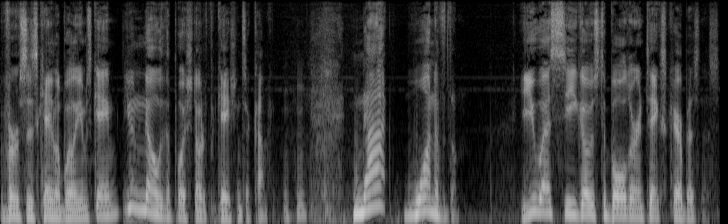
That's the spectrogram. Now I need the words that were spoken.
versus Caleb Williams game. You know the push notifications are coming. Mm-hmm. Not one of them. USC goes to Boulder and takes care of business.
